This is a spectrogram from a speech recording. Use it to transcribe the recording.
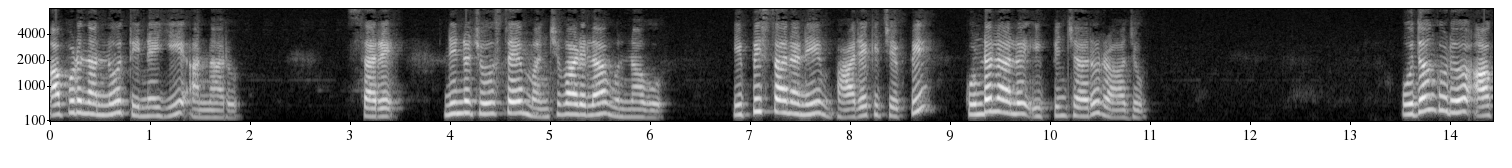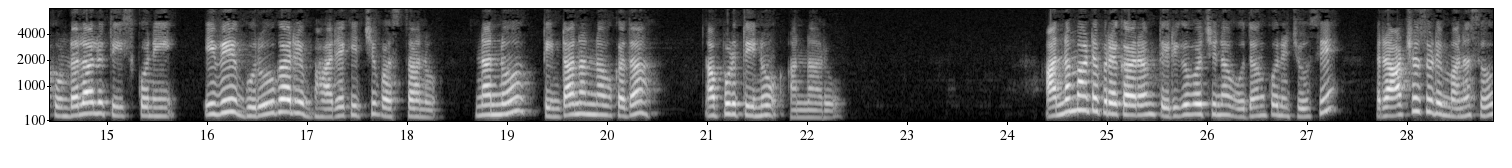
అప్పుడు నన్ను తినేయి అన్నారు. సరే నిన్ను చూస్తే మంచివాడిలా ఉన్నావు. ఇప్పిస్తానని భార్యకి చెప్పి కుండలాలు ఇప్పించారు రాజు. ఉదంకుడు ఆ కుండలాలు తీసుకొని ఇవి గురువుగారి భార్యకిచ్చి వస్తాను. నన్ను తింటానన్నావు కదా అప్పుడు తిను అన్నారు. అన్నమాట ప్రకారం తిరిగి వచ్చిన ఉదంకుని చూసి రాక్షసుడి మనసు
